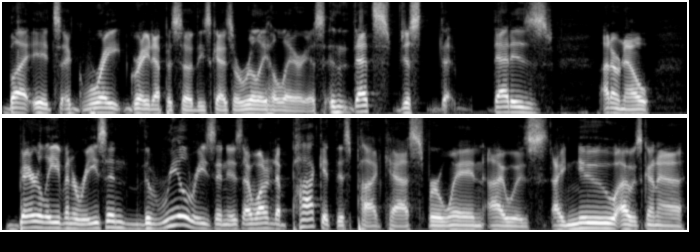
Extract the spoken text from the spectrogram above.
but it's a great, great episode. These guys are really hilarious, and that's just that. That is, I don't know, barely even a reason. The real reason is I wanted to pocket this podcast for when I was. I knew I was going to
